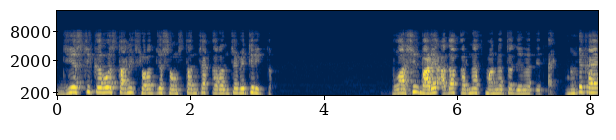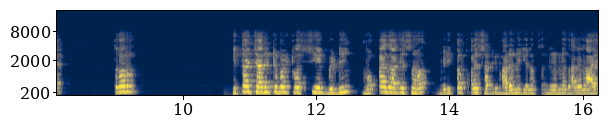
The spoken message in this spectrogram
जीएसटी कर व स्थानिक स्वराज्य संस्थांच्या करांच्या व्यतिरिक्त वार्षिक भाडे अदा करण्यास मान्यता देण्यात येत आहे. म्हणजे काय? तर गीता चॅरिटेबल ट्रस्टची एक बिल्डिंग मोकळ्या जागेसह मेडिकल कॉलेजसाठी भाड्याने घेण्याचा निर्णय झालेला आहे.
